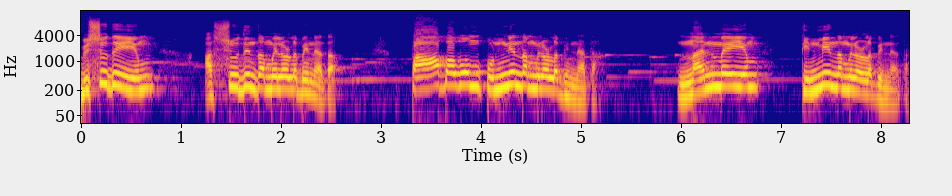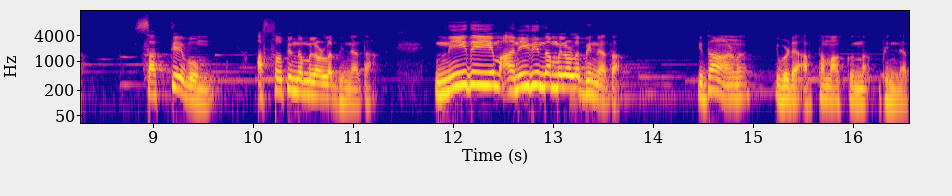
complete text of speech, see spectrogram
വിശുദ്ധിയും അശുദ്ധിയും തമ്മിലുള്ള ഭിന്നത പാപവും പുണ്യം തമ്മിലുള്ള ഭിന്നത നന്മയും തിന്മയും തമ്മിലുള്ള ഭിന്നത സത്യവും അസത്യം തമ്മിലുള്ള ഭിന്നത നീതിയും അനീതിയും തമ്മിലുള്ള ഭിന്നത ഇതാണ് ഇവിടെ അർത്ഥമാക്കുന്ന ഭിന്നത.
